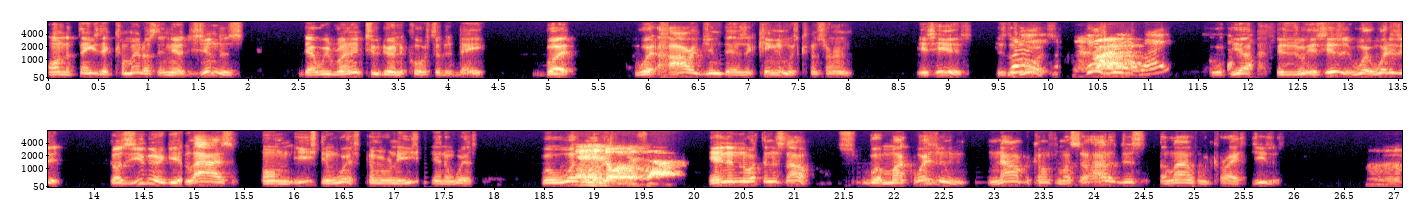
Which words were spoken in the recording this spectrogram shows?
on the things that come at us and the agendas that we run into during the course of the day. But what our agenda as a kingdom is concerned is his, is the Right. Lord's. his Right. will, right? Yeah, it's, it's his, what, what is it? Because you're gonna get lies on east and west, coming from the east and the west. Well, what? And the north and south. in the north and the south. But my question now becomes for myself, how does this align with Christ Jesus? Mhm.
